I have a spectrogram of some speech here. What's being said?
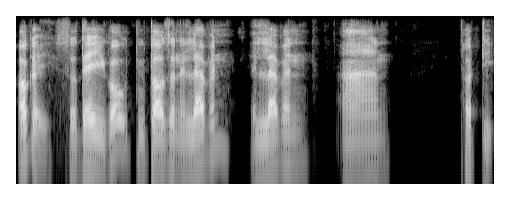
Okay, so there you go. 2011, 11 and 30.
